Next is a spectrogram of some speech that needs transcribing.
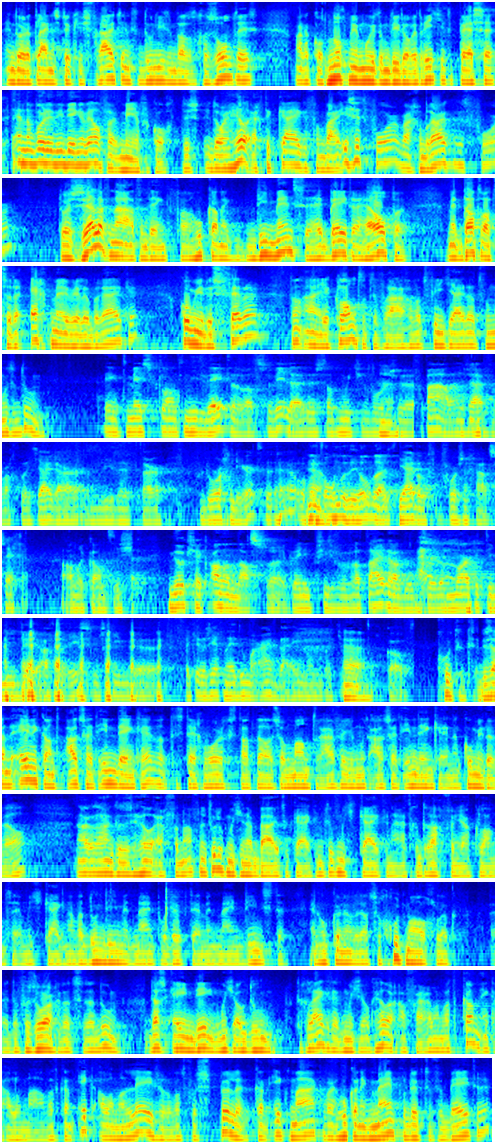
En door er kleine stukjes fruit in te doen, niet omdat het gezond is, maar dat kost nog meer moeite om die door het rietje te persen. En dan worden die dingen wel meer verkocht. Dus door heel erg te kijken van waar is het voor, waar gebruik ik het voor, door zelf na te denken van hoe kan ik die mensen beter helpen met dat wat ze er echt mee willen bereiken, kom je dus verder dan aan je klanten te vragen wat vind jij dat we moeten doen. Ik denk dat de meeste klanten niet weten wat ze willen, dus dat moet je voor ja. ze bepalen. En zij verwachten dat jij daar, je hebt daar voor doorgeleerd hè, op ja. het onderdeel, dat jij dat voor ze gaat zeggen. Aan de andere kant is milkshake ananas. Uh, ik weet niet precies wat daar nou het uh, marketing idee achter is. Misschien uh, dat je dan zegt, nee, doe maar aardbeien, omdat je ja. toch koopt. Goed, dus aan de ene kant outside indenken, dat is tegenwoordig staat wel zo'n mantra, je moet outside indenken en dan kom je er wel. Nou, dat hangt er dus heel erg vanaf. Natuurlijk moet je naar buiten kijken. Natuurlijk moet je kijken naar het gedrag van jouw klanten. En moet je kijken naar wat doen die met mijn producten en met mijn diensten. En hoe kunnen we dat zo goed mogelijk ervoor zorgen dat ze dat doen. Dat is één ding, moet je ook doen. Tegelijkertijd moet je ook heel erg afvragen, maar wat kan ik allemaal? Wat kan ik allemaal leveren? Wat voor spullen kan ik maken? Hoe kan ik mijn producten verbeteren?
